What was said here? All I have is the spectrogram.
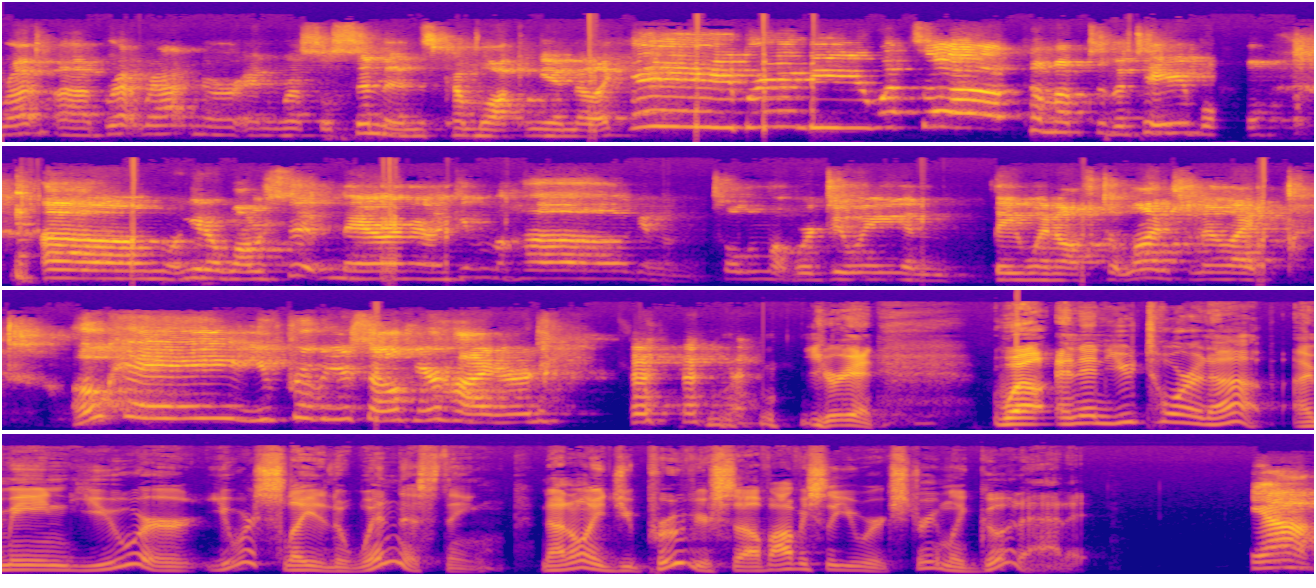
uh, Brett Ratner and Russell Simmons come walking in. They're like, "Hey, Brande, what's up?" Come up to the table, um, you know, while we're sitting there, and they're like, give them a hug and told them what we're doing, and they went off to lunch. And they're like, "Okay, you've proven yourself. You're hired." You're in. Well, and then you tore it up. I mean, you were you were slated to win this thing. Not only did you prove yourself, obviously you were extremely good at it. Yeah.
